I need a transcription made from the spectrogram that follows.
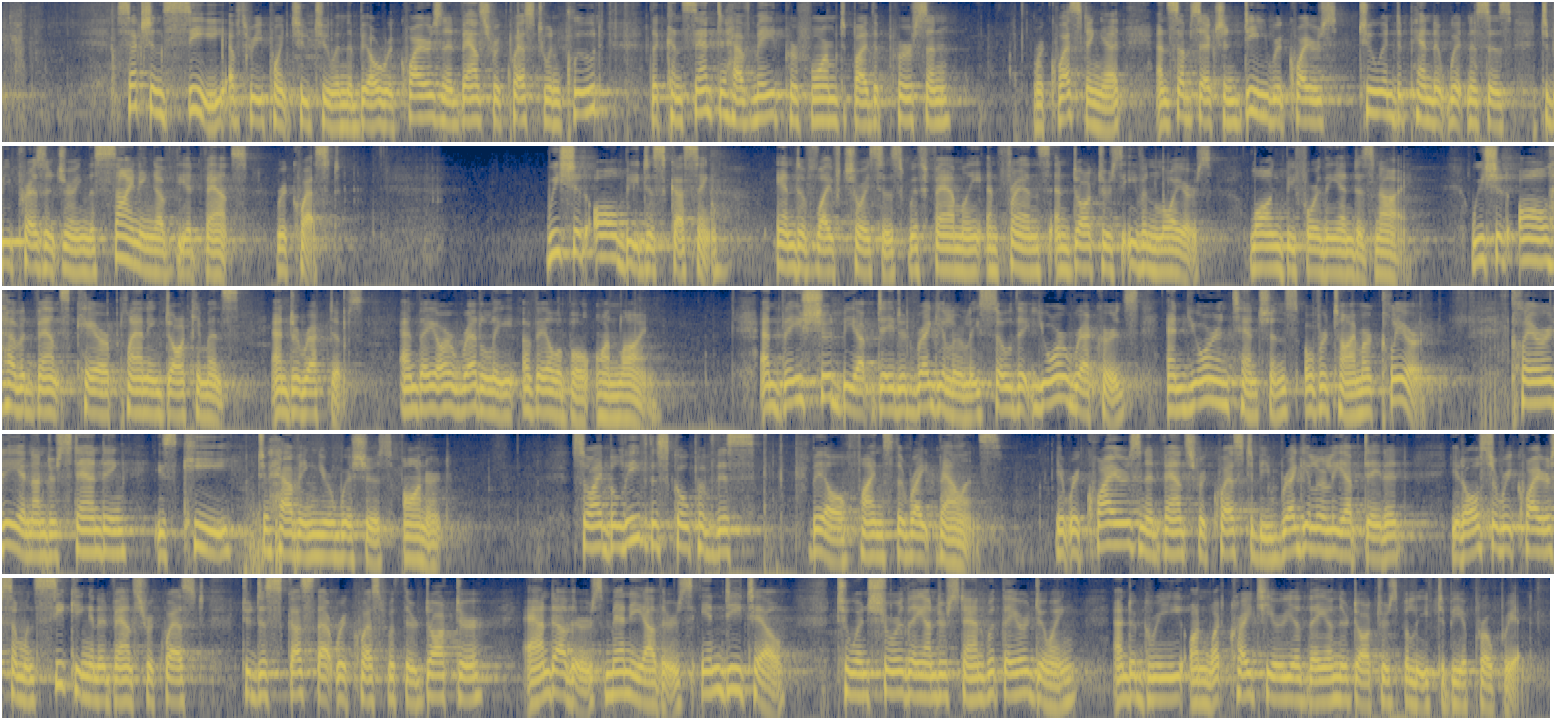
Section C of 3.22 in the bill requires an advance request to include the consent to have MAID performed by the person requesting it, and subsection D requires two independent witnesses to be present during the signing of the advance request. We should all be discussing end of life choices with family and friends and doctors, even lawyers, long before the end is nigh. We should all have advanced care planning documents and directives, and they are readily available online. And they should be updated regularly so that your records and your intentions over time are clear. Clarity and understanding is key to having your wishes honored. So I believe the scope of this bill finds the right balance. It requires an advance request to be regularly updated. It also requires someone seeking an advance request to discuss that request with their doctor and others, many others, in detail to ensure they understand what they are doing and agree on what criteria they and their doctors believe to be appropriate.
